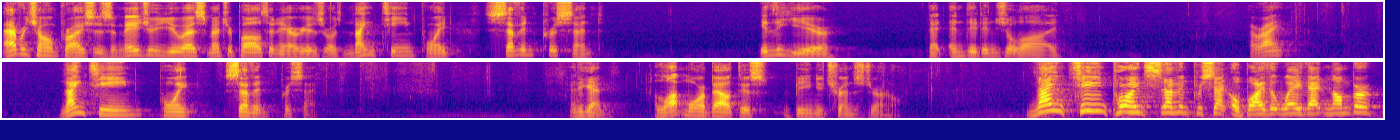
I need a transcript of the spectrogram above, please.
average home prices in major U.S. metropolitan areas, rose 19.7% in the year that ended in July. All right? 19.7%. And again, a lot more about this being your Trends Journal. 19.7%. Oh, by the way, that number,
